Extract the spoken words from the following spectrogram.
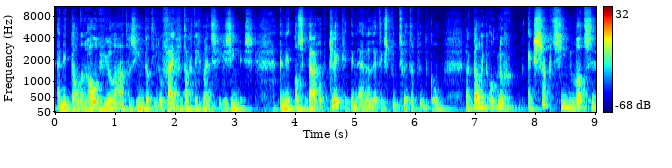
en ik kan een half uur later zien dat hij door 85 mensen gezien is. En als ik daarop klik in analytics.twitter.com, dan kan ik ook nog exact zien wat ze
